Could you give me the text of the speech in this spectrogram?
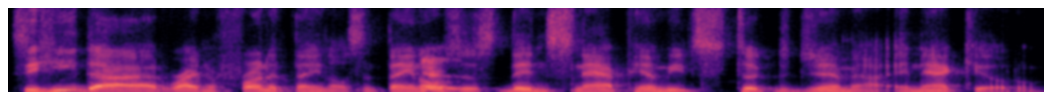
See, he died right in front of Thanos, and Thanos Yeah. just didn't snap him. He just took the gem out, and that killed him.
